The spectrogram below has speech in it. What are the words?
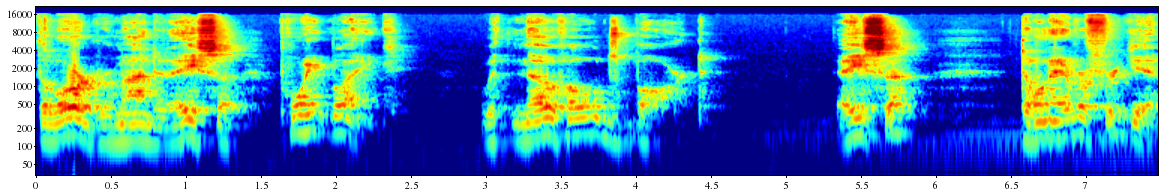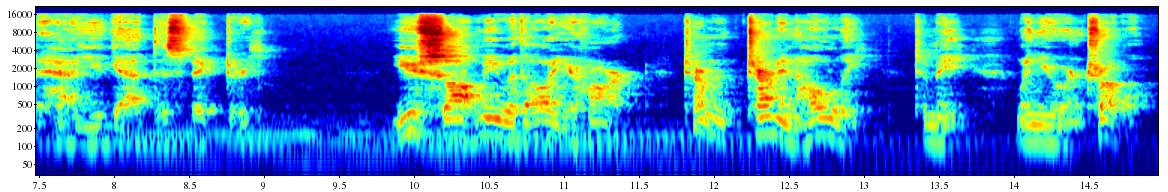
The Lord reminded Asa point blank, with no holds barred Asa, don't ever forget how you got this victory. You sought me with all your heart, turn, turning wholly to me when you were in trouble,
